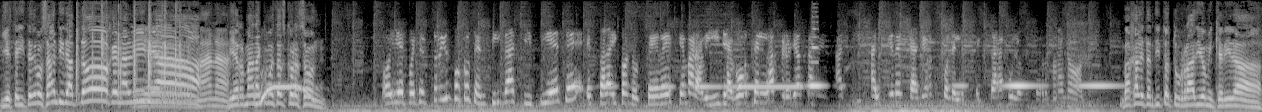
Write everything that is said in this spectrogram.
Y, este, y tenemos a Andy Dog en la línea. hermana. Mi hermana, ¿cómo estás, corazón? Oye, pues estoy un poco sentida. Quisiese estar ahí con ustedes. Qué maravilla, gócenla, pero ya saben, al pie del cañón con el espectáculo, mis hermanos. Bájale tantito a tu radio, mi querida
